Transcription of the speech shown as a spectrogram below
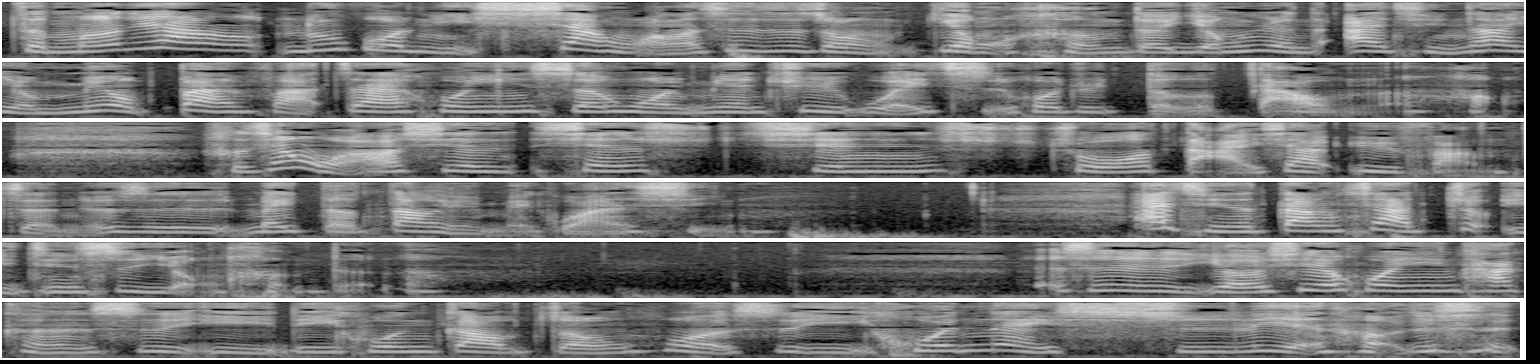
怎么样？如果你向往的是这种永恒的、永远的爱情，那有没有办法在婚姻生活里面去维持或去得到呢？好，首先我要先先先说打一下预防针，就是没得到也没关系，爱情的当下就已经是永恒的了。是有一些婚姻，它可能是以离婚告终，或者是以婚内失恋，哈，就是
